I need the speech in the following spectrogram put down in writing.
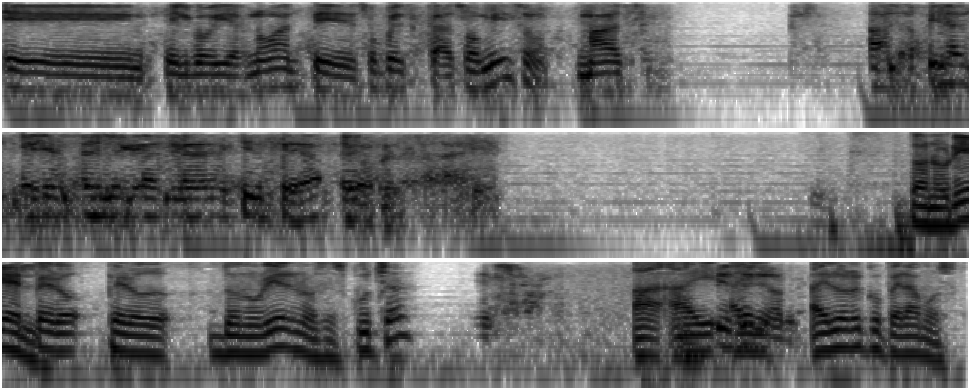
eh, el gobierno ante eso pues caso omiso, más a la legalidad de quien sea, pero Don Uriel. Pero, pero, don Uriel, ¿nos escucha? eso. Ah, ahí, Sí, ahí- señor. ahí lo recuperamos.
